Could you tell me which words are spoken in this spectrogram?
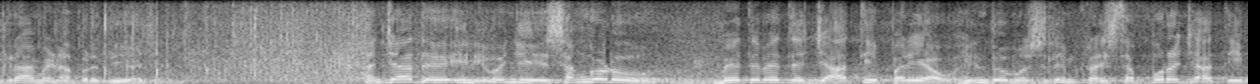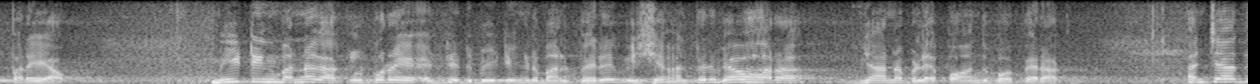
ಗ್ರಾಮೀಣಾಭಿವೃದ್ಧಿ ಯೋಜನೆ. ಅಂಚಾದ ಇನಿ ಒಂಜಿ ಸಂಗಡು ಬೇತೆ ಬೇತೆ ಜಾತಿ ಪರ್ಯಾವ್. ಹಿಂದೂ, ಮುಸ್ಲಿಂ, ಕ್ರೈಸ್ತ ಪೂರ ಜಾತಿ ಪರ್ಯಾವ್. ಮೀಟಿಂಗ್ ಬಂದಾಗ ಅಕ್ಲು ಪೂರ ಎಡ್ಡೆಡ್ ಮೀಟಿಂಗ್ ಮಲ್ಪೇರು, ವಿಷಯ ಮಲ್ಪೇರು, ವ್ಯವಹಾರ ಜ್ಞಾನ ಬೆಳೆಪ ಒಂದು ಪೋಪೇರಾಕ್ ಅಂಚಾದ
